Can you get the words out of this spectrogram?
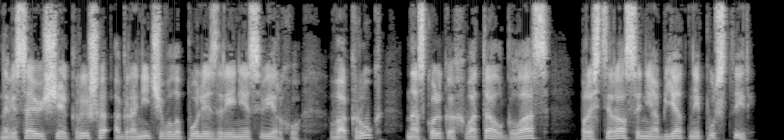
Нависающая крыша ограничивала поле зрения сверху. Вокруг, насколько хватал глаз, простирался необъятный пустырь.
